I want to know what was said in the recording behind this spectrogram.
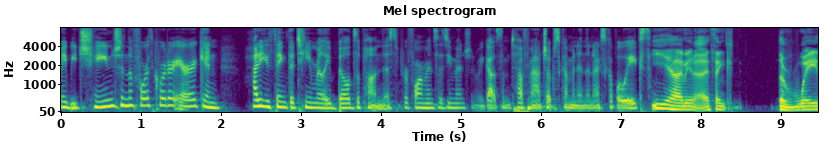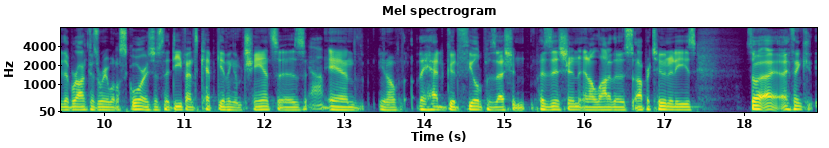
maybe changed in the fourth quarter, Aric? And how do you think the team really builds upon this performance? As you mentioned, we got some tough matchups coming in the next couple weeks. Yeah, I mean, I think the way the Broncos were able to score is just the defense kept giving them chances, yeah. and you know they had good field possession position and a lot of those opportunities. So I, I, think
